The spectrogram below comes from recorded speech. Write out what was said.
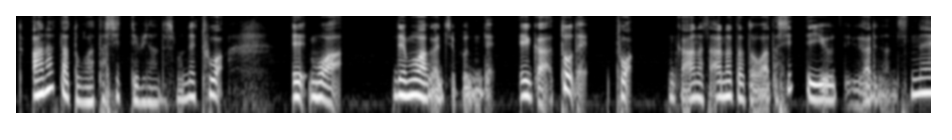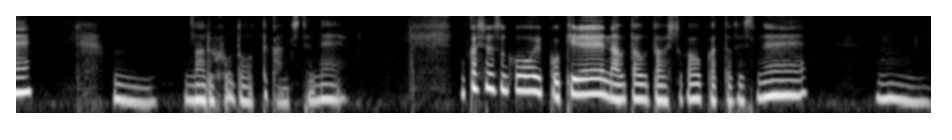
「あなたと私」っていう意味なんですもんね。とは、え、モア。で、モアが自分で、えがとで、とは。があなた、あなたと私っていう、あれなんですね。うん、なるほどって感じでね。昔はすごい、こう、綺麗な歌を歌う人が多かったですね。うん。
